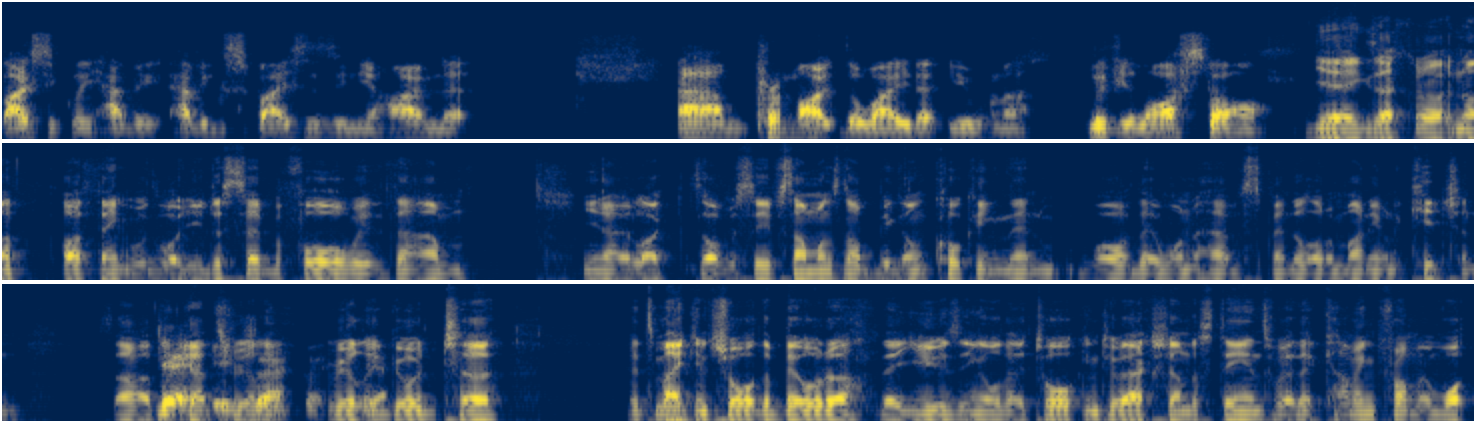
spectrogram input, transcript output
basically having having spaces in your home that um, promote the way that you want to live your lifestyle. Yeah, exactly right. And I, I think with what you just said before, with um, you know, like obviously if someone's not big on cooking, then why would they want to have spend a lot of money on a kitchen? So I think Yeah, that's exactly. really really Yeah. good to. It's making sure the builder they're using or they're talking to actually understands where they're coming from and what,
